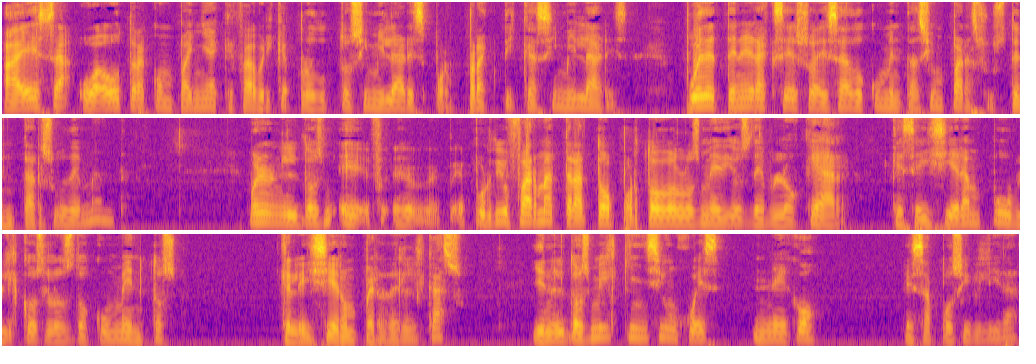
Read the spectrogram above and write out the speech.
a esa o a otra compañía que fabrique productos similares por prácticas similares, puede tener acceso a esa documentación para sustentar su demanda. Bueno, en el dos, eh, eh, Purdue Pharma trató por todos los medios de bloquear que se hicieran públicos los documentos que le hicieron perder el caso. Y en el 2015 un juez negó esa posibilidad.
